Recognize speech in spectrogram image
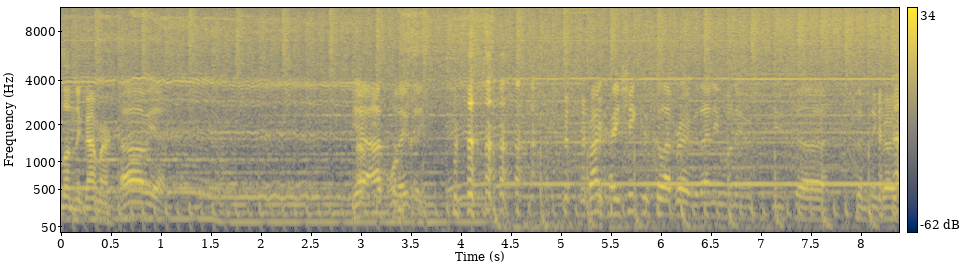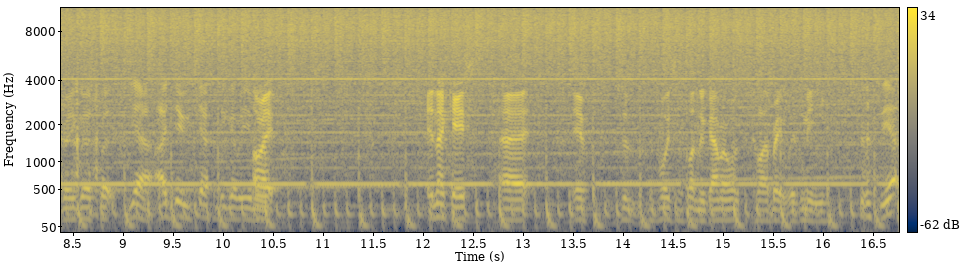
London Grammar. Oh, yeah. Yeah, absolutely. Frankly, she could collaborate with anyone who would produce uh, something very, very good. But yeah, I do definitely go with you. All right. In that case, uh, if the, the voice of London Grammar wants to collaborate with me, Yeah,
